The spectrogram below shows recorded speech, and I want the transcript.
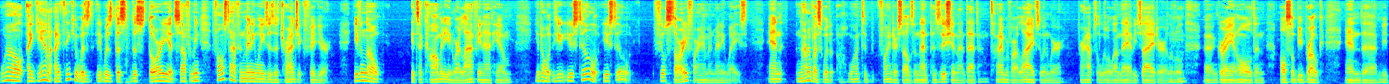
Well, again, I think it was it was the the story itself. I mean, Falstaff in many ways is a tragic figure, even though it's a comedy and we're laughing at him. You know, you, you still you still feel sorry for him in many ways, and none of us would want to find ourselves in that position at that time of our lives when we're perhaps a little on the heavy side or a little mm-hmm. uh, gray and old, and also be broke and uh, be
